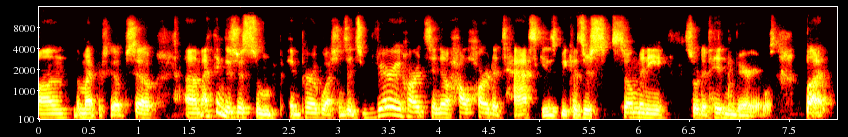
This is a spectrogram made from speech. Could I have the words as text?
on the microscope. So um, I think there's just some empirical questions. It's very hard to know how hard a task is because there's so many sort of hidden variables. But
